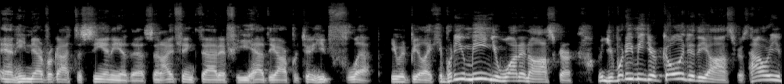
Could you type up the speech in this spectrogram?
and he never got to see any of this. And i think that if he had the opportunity he'd flip. He would be like what do you mean you won an oscar? What do you mean you're going to the oscars? How are you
